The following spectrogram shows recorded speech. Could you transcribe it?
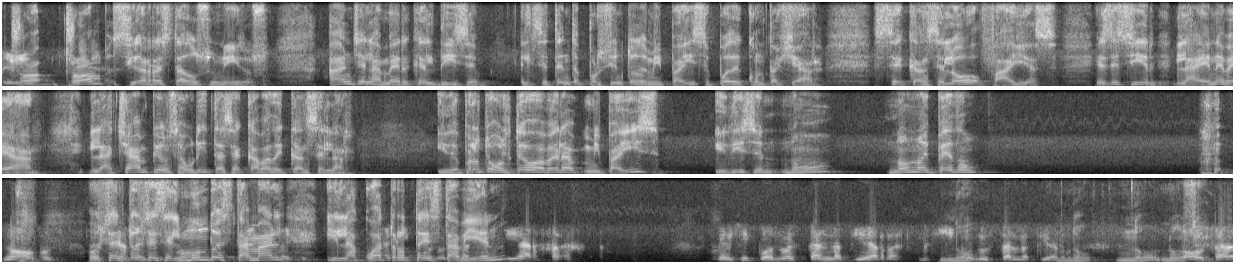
Tru- Trump cierra Estados Unidos. Angela Merkel dice, el 70% de mi país se puede contagiar. Se canceló fallas. Es decir, la NBA, la Champions ahorita se acaba de cancelar. Y de pronto volteo a ver a mi país y dicen, no, no, no hay pedo. No, pues. O sea, entonces el mundo está mal y la 4T está bien. México no está en la tierra. México no, está en la tierra. No, no, no. o sea,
